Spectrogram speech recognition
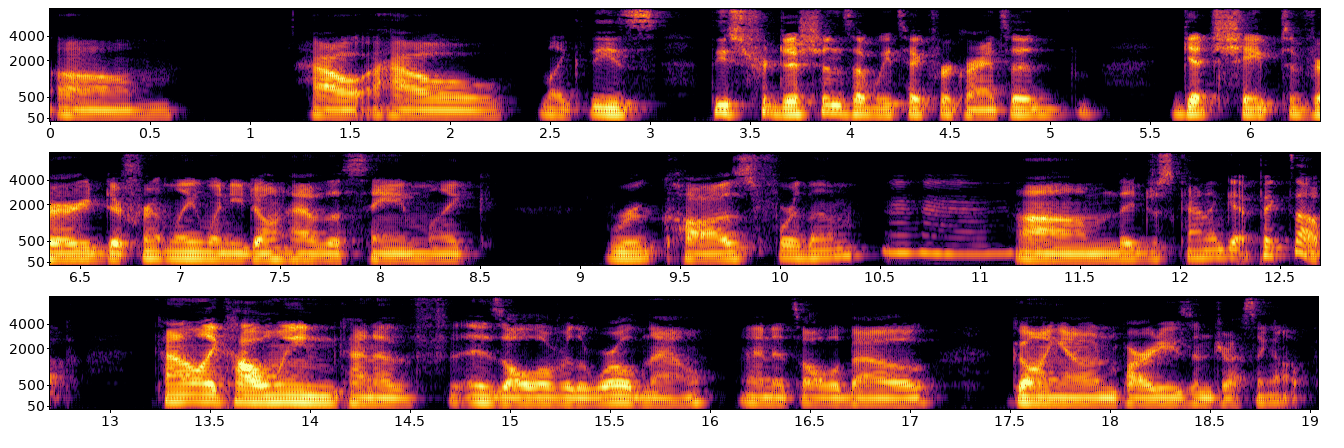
um, how how like these these traditions that we take for granted get shaped very differently when you don't have the same like root cause for them. hmm um, they just kind of get picked up. Kind of like Halloween kind of is all over the world now, and it's all about going out and parties and dressing up,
